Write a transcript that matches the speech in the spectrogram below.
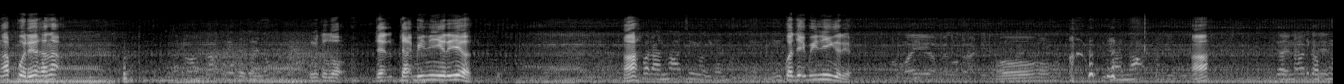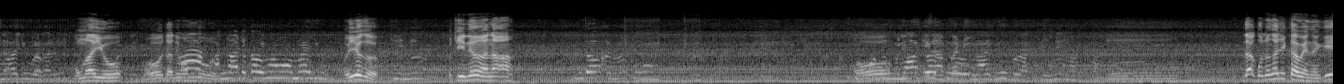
Ngapa dia sanak? Tengok tengok. Cak, cak bini ke dia? Ha? Anak tu kan. Bukan cak bini ke dia? Oh. Anak. Ha? Anak dia kampung Melayu lah kali. Orang Melayu. Oh, tak ada orang Ah, Melayu. anak dia kahwin dengan orang Melayu. Oh, iya ke? Cina. Oh, Cina anak ah. Tak, anak tu. Oh. Mak dia tu Melayu berat Cina lah. Hmm. Tak, kau dengar dia kahwin lagi.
